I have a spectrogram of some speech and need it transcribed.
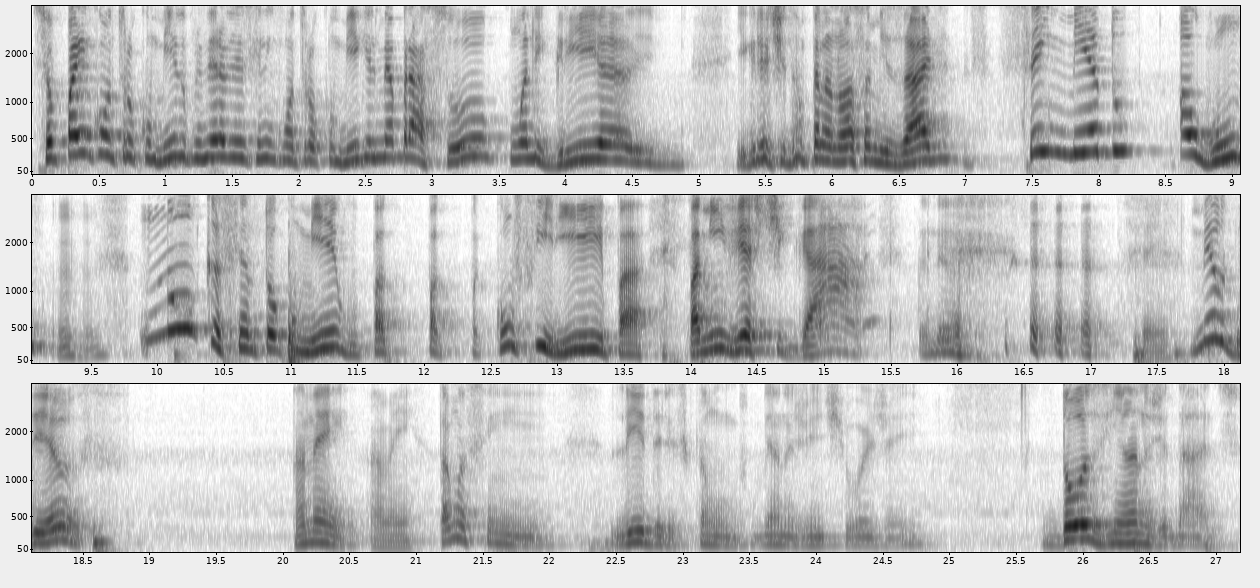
Seu pai encontrou comigo, a primeira vez que ele encontrou comigo, ele me abraçou com alegria e, e gratidão pela nossa amizade, sem medo algum. Nunca sentou comigo para conferir, para me investigar. Entendeu? Sim. Meu Deus. Amém. Amém. Estamos assim, líderes que estão vendo a gente hoje aí. 12 anos de idade.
